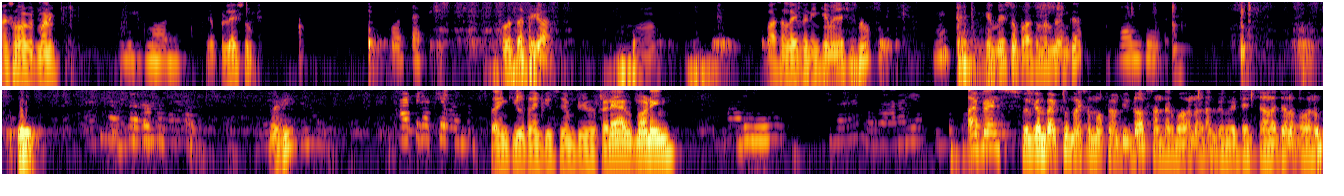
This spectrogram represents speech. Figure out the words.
మెసమా గుడ్ మార్నింగ్. Good morning. ఎప్పుడు లేచినావు? Four thirty. ఫోర్ థర్టీగా బాసనలు అయిపోయినాయి. ఇంకేం చేసేసినావు? ఇంకేం చేసినావు? బాసనలు ఇంకా? Thank you thank you same to you కనయా good morning hi friends welcome back to my some family blogs అందరు బాగున్నారా? మేమైతే చాలా చాలా బాగున్నాం.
